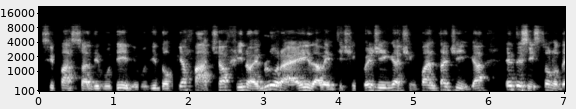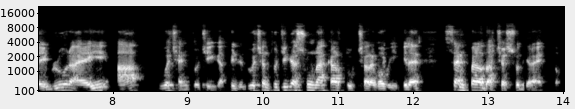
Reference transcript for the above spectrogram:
si passa al DVD, DVD doppia faccia, fino ai Blu-ray da 25 giga, 50 giga ed esistono dei Blu-ray a 200 giga, quindi 200 giga su una cartuccia removibile, sempre ad accesso diretto.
